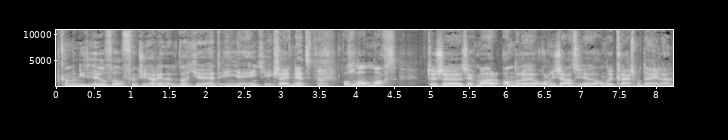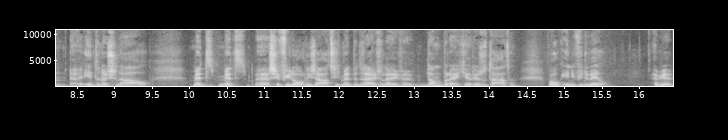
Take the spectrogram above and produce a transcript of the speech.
kan me niet heel veel functies herinneren dat je het in je eentje, ik zei het net, als landmacht tussen zeg maar andere organisaties, andere krijgsmodellen, uh, internationaal, met, met uh, civiele organisaties, met bedrijfsleven, dan bereik je resultaten. Maar ook individueel. Heb je,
